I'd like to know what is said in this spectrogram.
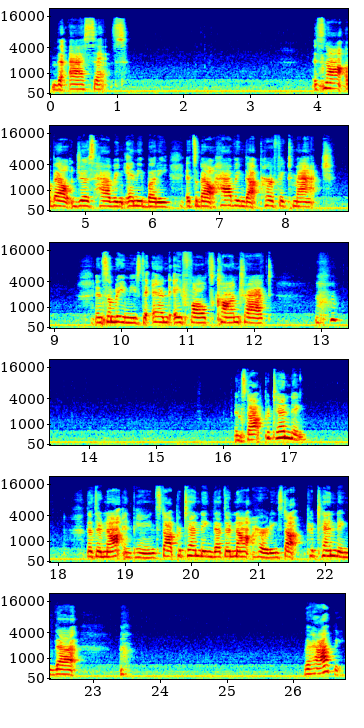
the assets. It's not about just having anybody, it's about having that perfect match. And somebody needs to end a false contract and stop pretending that they're not in pain. Stop pretending that they're not hurting. Stop pretending that they're happy.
